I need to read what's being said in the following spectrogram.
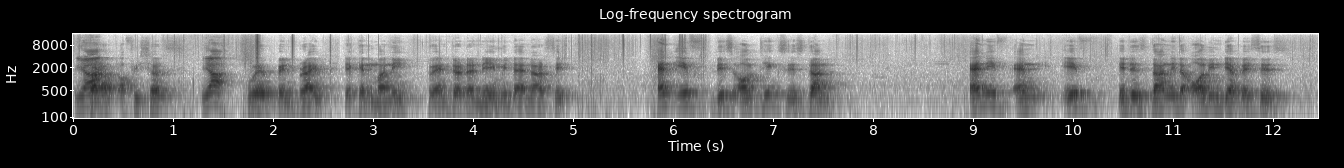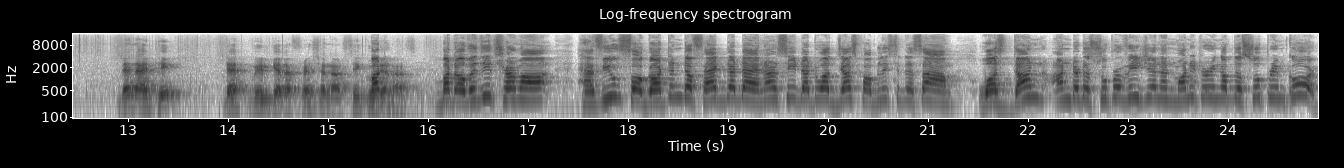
Yeah, corrupt officers yeah. who have been bribed, taken money to enter the name in the NRC. And if this all things is done, and if and if it is done in the all India basis, then I think that we'll get a fresh NRC, good But- NRC. but Abhijit Sharma, have you forgotten the fact that the NRC that was just published in Assam was done under the supervision and monitoring of the Supreme Court?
